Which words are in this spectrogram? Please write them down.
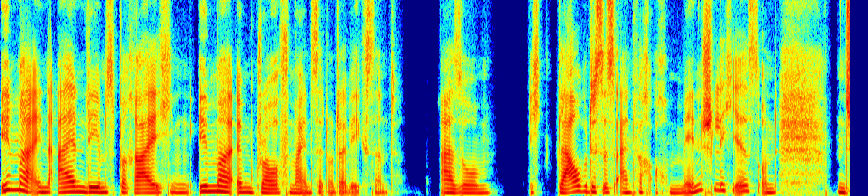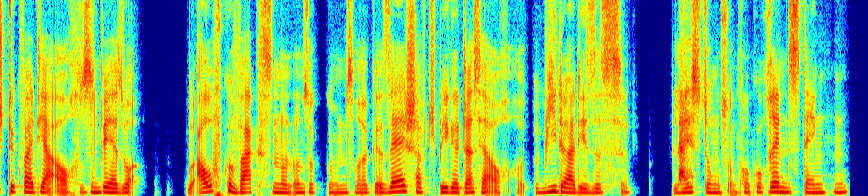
immer in allen Lebensbereichen immer im Growth Mindset unterwegs sind. Also ich glaube, dass es einfach auch menschlich ist und ein Stück weit ja auch sind wir ja so aufgewachsen und unsere, unsere Gesellschaft spiegelt das ja auch wieder, dieses Leistungs- und Konkurrenzdenken,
